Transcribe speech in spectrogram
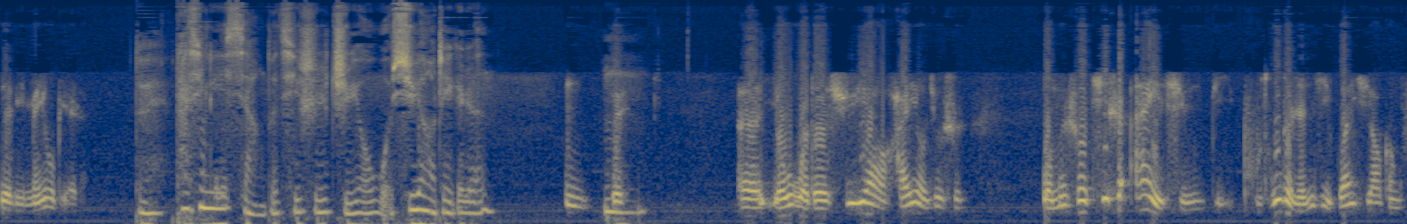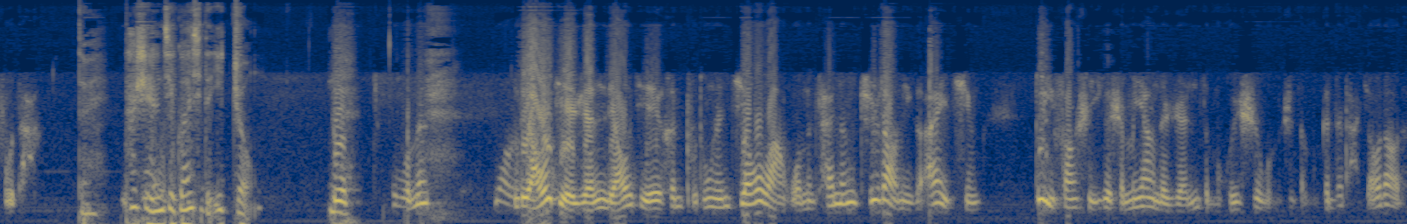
这里没有别人，对他心里想的其实只有我需要这个人，嗯，对，呃，有我的需要，还有就是我们说，其实爱情比普通的人际关系要更复杂。对，它是人际关系的一种。对，我们要了解人，了解和普通人交往，我们才能知道那个爱情，对方是一个什么样的人，怎么回事，我们是怎么跟他打交道的。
